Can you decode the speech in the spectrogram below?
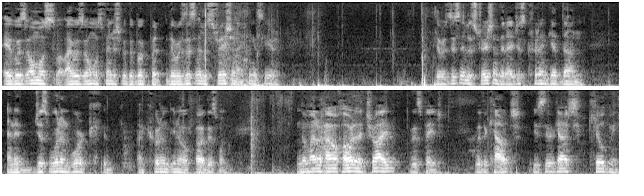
it was almost I was almost finished with the book, but there was this illustration. I think it's here. There was this illustration that I just couldn't get done, and it just wouldn't work. It, I couldn't, you know. Oh, this one. No matter how hard I tried, this page with the couch. You see the couch killed me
